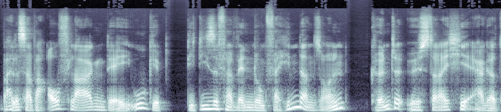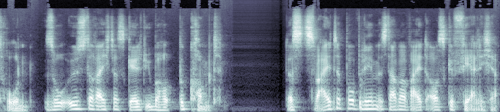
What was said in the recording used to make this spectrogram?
Weil es aber Auflagen der EU gibt, die diese Verwendung verhindern sollen, könnte Österreich hier Ärger drohen, so Österreich das Geld überhaupt bekommt. Das zweite Problem ist aber weitaus gefährlicher.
